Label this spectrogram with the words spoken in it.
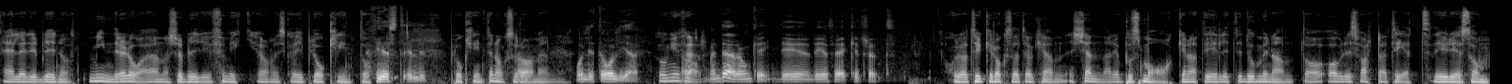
Eller det blir något mindre då, annars så blir det ju för mycket om vi ska i blåklint och Just det, lite... blåklinten också ja, då. Men... Och lite olja. Ungefär. Ja, men däromkring, det, det är säkert rätt. Och jag tycker också att jag kan känna det på smaken att det är lite dominant av, av det svarta teet. Det är ju det som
